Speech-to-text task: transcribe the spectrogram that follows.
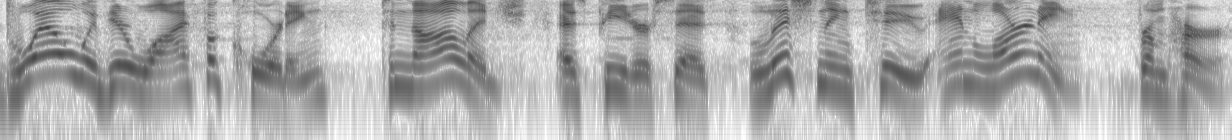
Dwell with your wife according to knowledge, as Peter says, listening to and learning from her.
